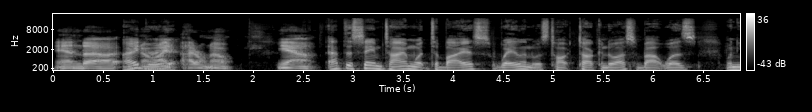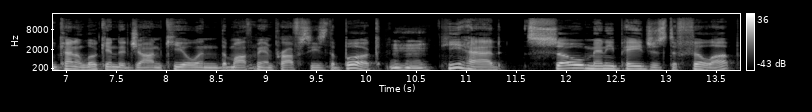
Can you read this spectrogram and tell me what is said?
And uh I you know agree. i i don't know. Yeah. At the same time, what Tobias Wayland was talk- talking to us about was when you kind of look into John Keel and the Mothman Prophecies, the book, hmm he had so many pages to fill up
